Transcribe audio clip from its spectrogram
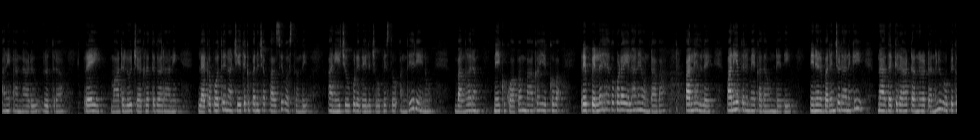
అని అన్నాడు రుద్ర. రేయ్ మాటలు జాగ్రత్తగా రాని లేకపోతే నా చేతికి పని చెప్పాల్సి వస్తుంది అని చూపుడు వేలు చూపిస్తూ అంది రేణు. బంగారం నీకు కోపం బాగా ఎక్కువ. రేపు పెళ్ళయ్యాక కూడా ఇలానే ఉంటావా? పర్లేదులే మన ఇద్దరమే కదా ఉండేది. నిన్ను భరించడానికి నా దగ్గర టన్నుల టన్నుల ఓపిక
